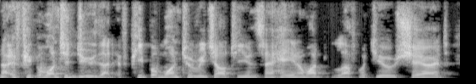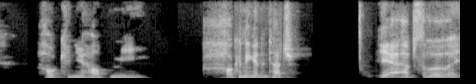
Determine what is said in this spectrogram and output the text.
Now, if people want to do that, if people want to reach out to you and say, "Hey, you know what? Love what you shared. How can you help me?" How can you get in touch? Yeah, absolutely.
